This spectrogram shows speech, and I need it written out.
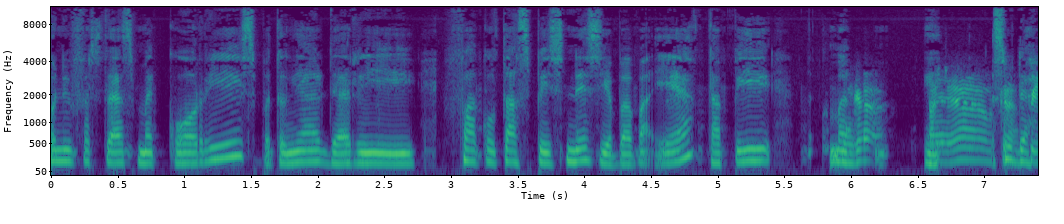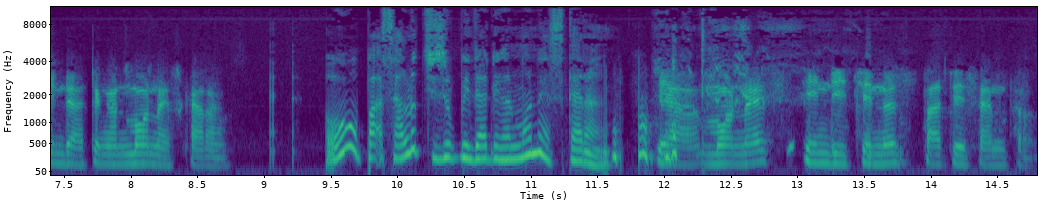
Universitas Macquarie sebetulnya dari Fakultas Bisnis ya Bapak ya, tapi Enggak, ya, saya sudah. sudah pindah dengan Monash sekarang. Oh, Pak Salut justru pindah dengan Monash sekarang. Ya, Monash Indigenous Study Center.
